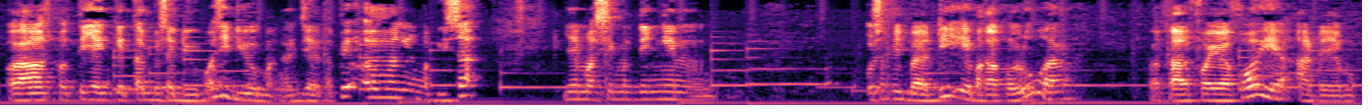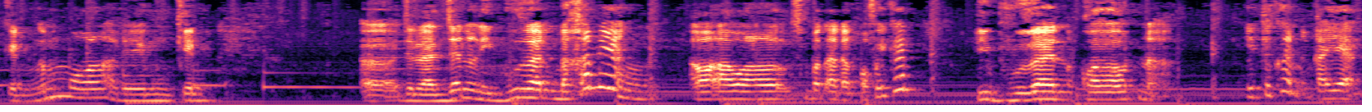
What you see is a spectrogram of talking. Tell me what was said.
Orang seperti yang kita bisa di rumah sih di rumah aja. Tapi orang yang nggak bisa yang masih mentingin usaha pribadi ya bakal keluar bakal foya-foya ada yang mungkin ngemol ada yang mungkin uh, jalan-jalan liburan. Bahkan yang awal-awal sempat ada covid kan liburan corona itu kan kayak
